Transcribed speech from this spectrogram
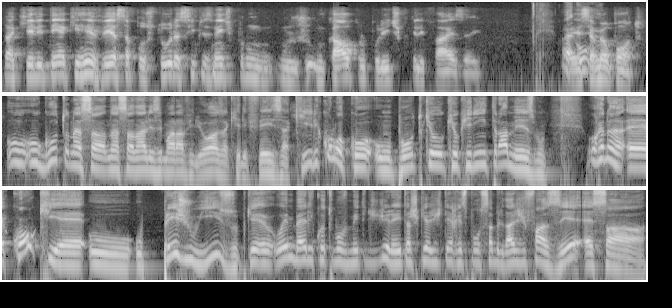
para que ele tenha que rever essa postura simplesmente por um, um, um, cálculo político que ele faz aí. É, Esse o- é o meu ponto. O, o Guto, nessa, nessa análise maravilhosa que ele fez aqui, ele colocou um ponto que eu, que eu queria entrar mesmo. Ô, Renan, é, qual que é o, o prejuízo? Porque o MBL, enquanto movimento de direita, acho que a gente tem a responsabilidade de fazer essa.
